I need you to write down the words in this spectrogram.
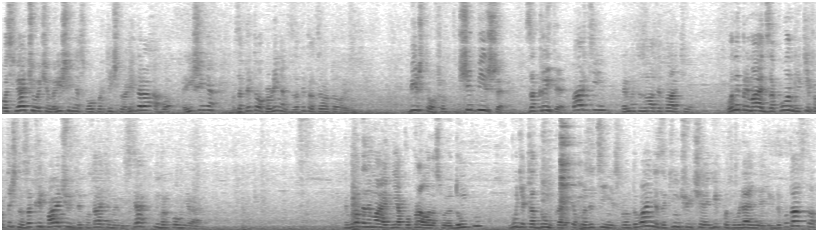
освячувачем рішення свого політичного лідера або рішення закритого правління закритого цього товариства. Більш того, щоб ще більше закрити партії, герметизувати партії, вони приймають закон, який фактично закріпачують депутатів на місцях і Верховній Раді. Депутати не мають ніякого права на свою думку. Будь-яка думка і опозиційність фронтування, закінчуючи їх позбавляння їх депутатства,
